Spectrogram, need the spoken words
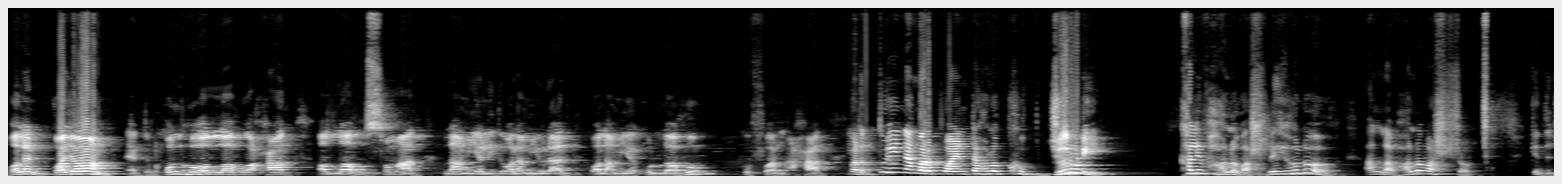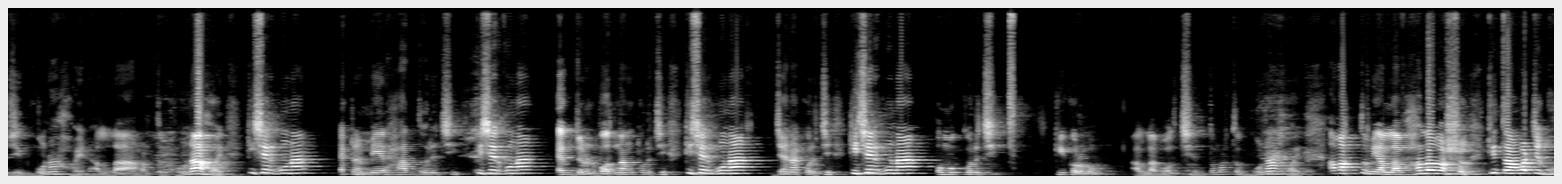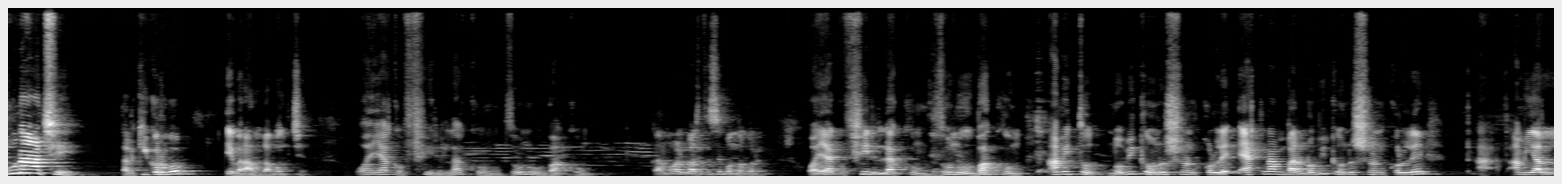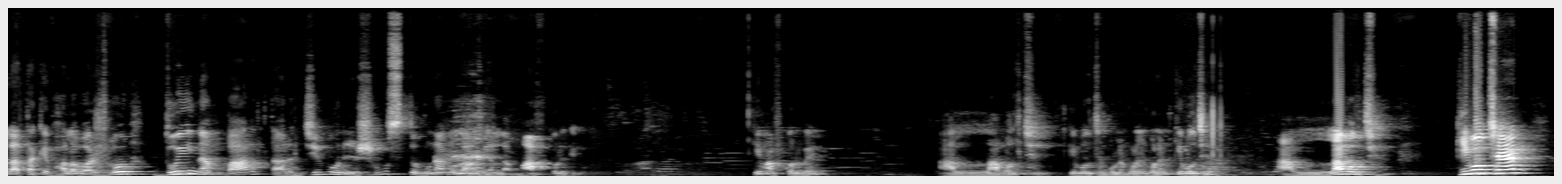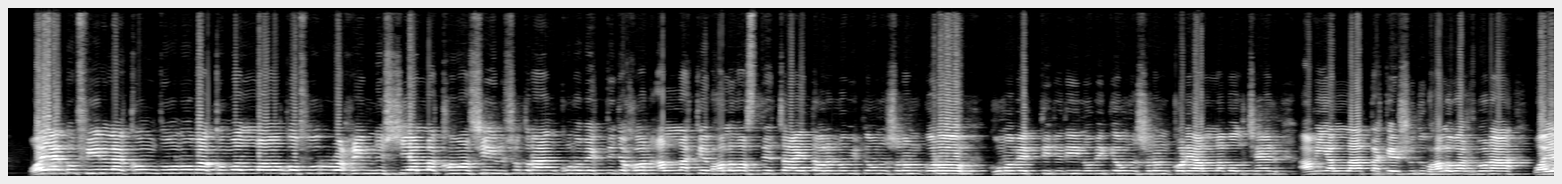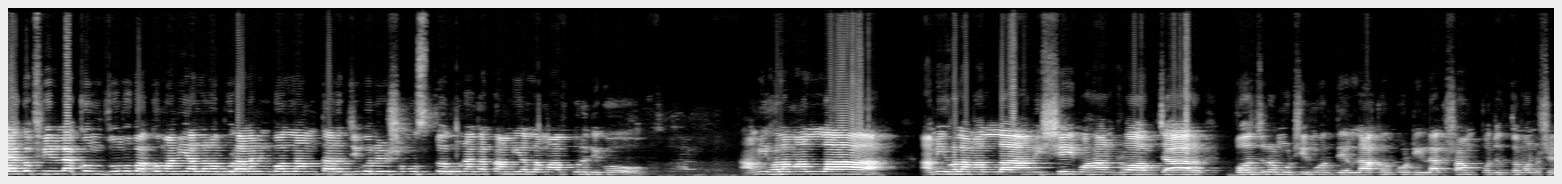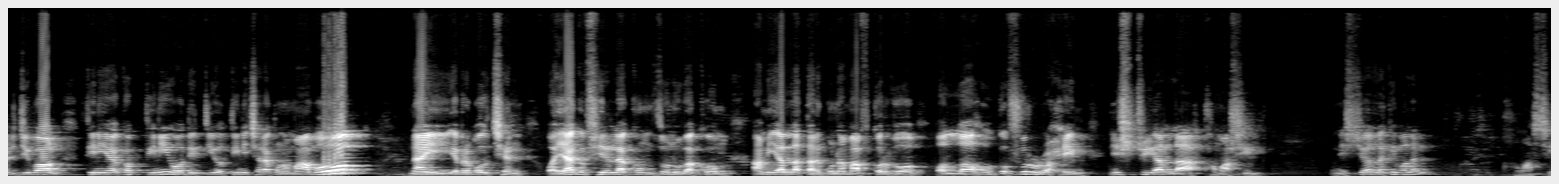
বলেন, কয়জন? একজন অল্লাহু আল্লাহু আহাদ, আল্লাহু সমাদ, লাম ইয়ালিদ ওয়ালাম ইউলাদ ওয়ালাম ইয়াকুল্লাহু কুফুয়ান আহাদ। এবার দুই নাম্বার পয়েন্টটা হলো খুব জরুরি। খালি ভালোবাসলেই হলো। আল্লাহ ভালোবাসছ। কিন্তু যে গুণা হয় না, আল্লাহ, আমার তো গুণা হয়। কিসের গুণা একটা মেয়ের হাত ধরেছি। কিসের গুণা একজনের বদনাম করেছি। কিসের গুণা জেনা করেছি। কিসের গুণা অমুক করেছি। কি করব? আল্লাহ বলছেন, তোমার তো গুণা হয়। আমাকে তুমি আল্লাহ ভালোবাসো, কিন্তু আমার যে গুণা আছে, তাহলে কি করব? এবার আল্লাহ বলছেন ওয়াক ফির লাকুম জুনু বাকুম কার মোবাইল বাজতেছে? বন্ধ করেন। ওয়াক ফির লাকুম জুনু বাকুম আমি তো নবীকে অনুসরণ করলে, এক নাম্বার নবীকে অনুসরণ করলে আমি আল্লাহ তাকে ভালোবাসবো। দুই নাম্বার তার জীবনের সমস্ত গুণাগুলো আমি আল্লাহ মাফ করে দিব। কি মাফ করবে? আল্লাহ বলছেন। কি বলছেন? বলেন বলেন বলেন, কি বলছেন? আল্লাহ বলছেন। কি বলছেন? ক্ষমাশীল। ব্যক্তি যখন আল্লাহকে ভালোবাসতে চায়, তাহলে নবীকে অনুসরণ করো। কোন ব্যক্তি যদি নবীকে অনুসরণ করে, আল্লাহ বলছেন, আমি আল্লাহ তাকে শুধু ভালোবাসবো না। ওয়াগফির লাকুম যুনুবাকুম, আমি আল্লাহ রাব্বুল আলামিন বললাম, তার জীবনের সমস্ত গুনাহগাত আমি আল্লাহ মাফ করে দিব। আমি হলাম আল্লাহ, আমি হলাম আল্লাহ, আমি সেই মহান রব যার বজ্র মুঠির মধ্যে লাখো কোটি লাখ সাম পর্যন্ত মানুষের জীবন, তিনি একক, তিনি অদ্বিতীয়, তিনি ছাড়া কোনো মাবুদ নাই। এবার বলছেন ওয়াগ ফিরলাকুম জনুবাকুম আমি আল্লাহ তার গুনাহ মাফ করব। আল্লাহ গফুর রহিম। নিশ্চয়ই আল্লাহ ক্ষমাশীল। নিশ্চয়ই আল্লাহ কি বলেন? ক্ষমাশীল।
